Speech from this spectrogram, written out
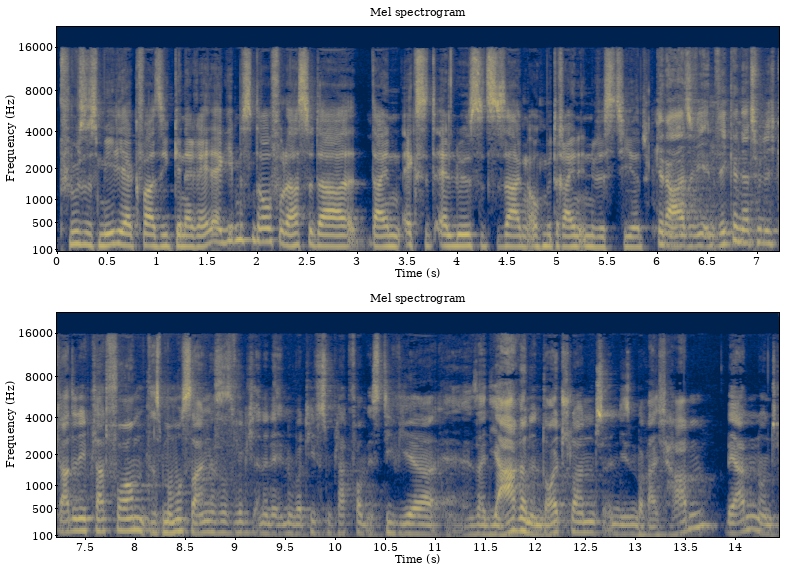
Pluses Media quasi generell Ergebnissen drauf oder hast du da deinen Exit-Erlös sozusagen auch mit rein investiert? Genau, also wir entwickeln natürlich gerade die Plattform. Das, man muss sagen, dass das wirklich eine der innovativsten Plattformen ist, die wir äh, seit Jahren in Deutschland in diesem Bereich haben werden. Und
